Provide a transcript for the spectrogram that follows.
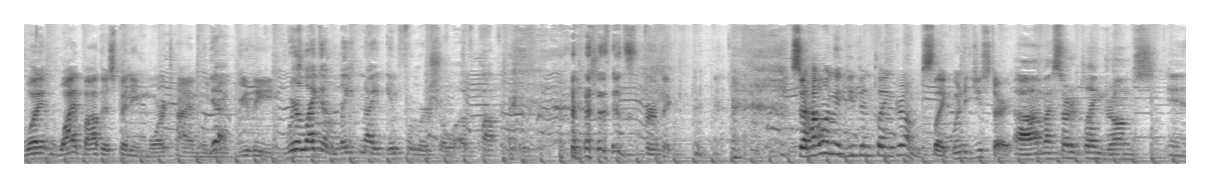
why why bother spending more time when Yeah. you really? We're like a late night infomercial of pop. That's perfect. So how long have you been playing drums? Like when did you start? Um, I started playing drums in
